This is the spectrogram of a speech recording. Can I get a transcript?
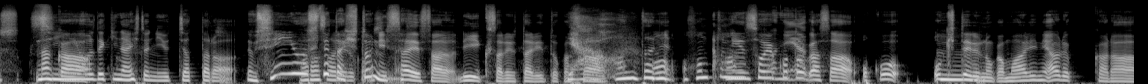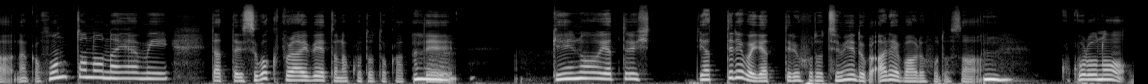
信なんか用、できない人に言っちゃったら。でも信用してた人にさえさ、リークされたりとかいやー、さ、本当に。ほ本当にそういうことがさ、起こ、起きてるのが周りにあるから、なんか本当の悩みだったり、すごくプライベートなこととかって、うん芸能やってる人、やってればやってるほど知名度があればあるほどさ、うん。心の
